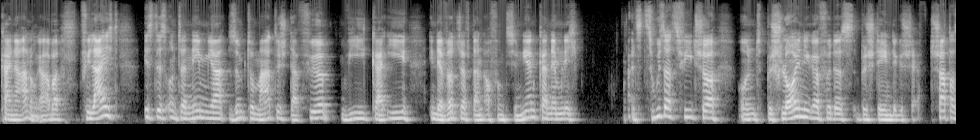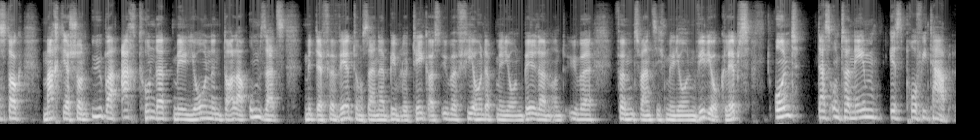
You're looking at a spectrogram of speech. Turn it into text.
Keine Ahnung, aber vielleicht ist das Unternehmen ja symptomatisch dafür, wie KI in der Wirtschaft dann auch funktionieren kann, nämlich als Zusatzfeature und Beschleuniger für das bestehende Geschäft. Shutterstock macht ja schon über 800 Millionen Dollar Umsatz mit der Verwertung seiner Bibliothek aus über 400 Millionen Bildern und über 25 Millionen Videoclips. Und das Unternehmen ist profitabel.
